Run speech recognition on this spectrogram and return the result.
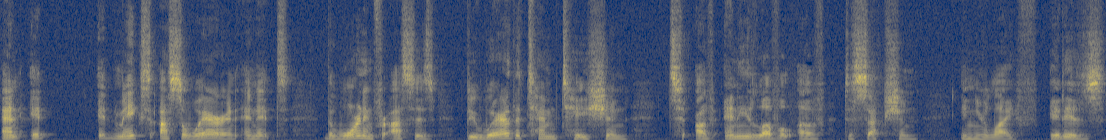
and it it makes us aware, and, and it the warning for us is beware the temptation to, of any level of deception in your life it is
